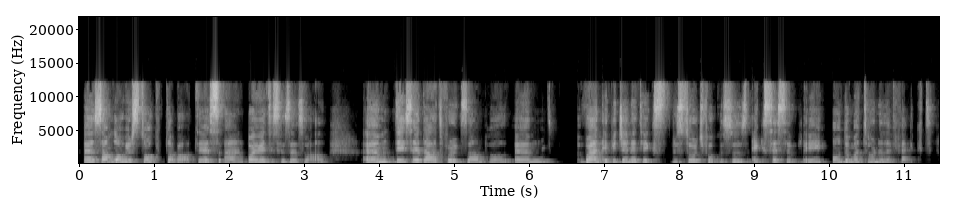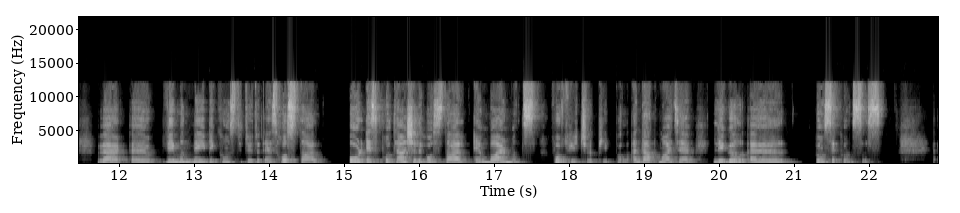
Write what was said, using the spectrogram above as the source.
Uh, some lawyers talked about this and bioethicists as well. Um, they said that, for example, um, when epigenetics research focuses excessively on the maternal effect, where uh, women may be constituted as hostile or as potentially hostile environments for future people, and that might have legal uh, consequences.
